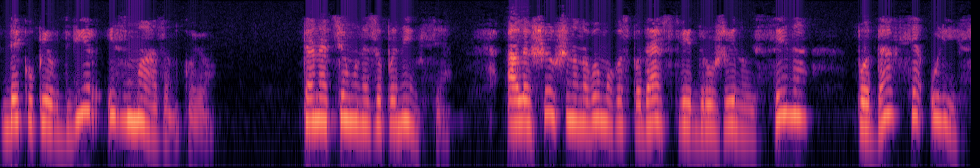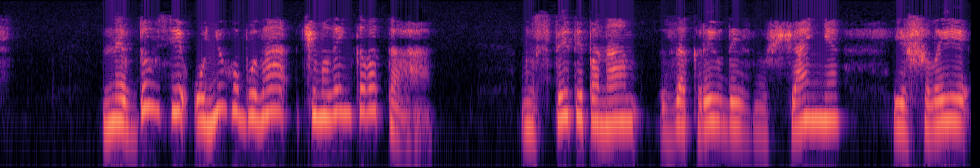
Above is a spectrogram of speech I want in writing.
де купив двір із мазанкою. Та на цьому не зупинився, а лишивши на новому господарстві дружину і сина, подався у ліс. Невдовзі у нього була чималенька ватага. Мстити панам за кривди і знущання йшли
